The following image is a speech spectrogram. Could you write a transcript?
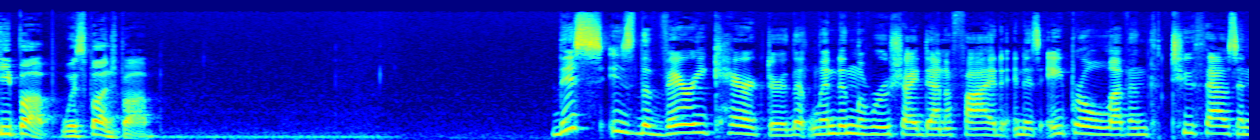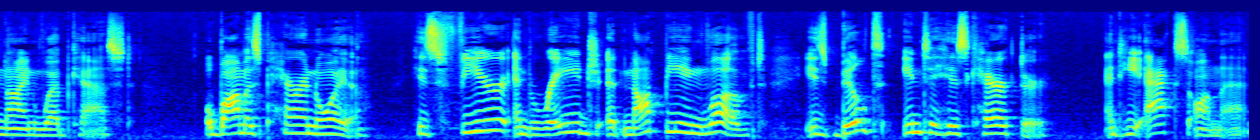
Keep up with SpongeBob. This is the very character that Lyndon LaRouche identified in his April 11, 2009 webcast. Obama's paranoia, his fear and rage at not being loved, is built into his character, and he acts on that.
